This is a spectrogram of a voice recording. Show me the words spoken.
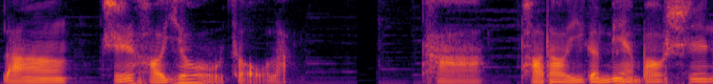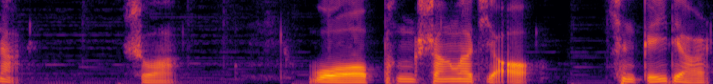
狼只好又走了。他跑到一个面包师那儿，说：“我碰伤了脚，请给点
